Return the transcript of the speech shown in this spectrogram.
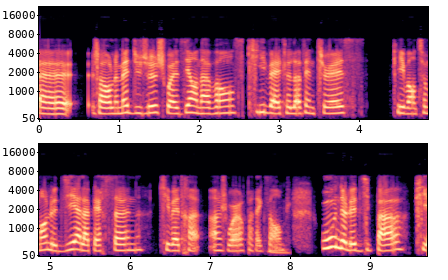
euh, genre le maître du jeu choisit en avance qui va être le love interest puis éventuellement le dit à la personne qui va être un, joueur, par exemple, mmh. ou ne le dit pas, puis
